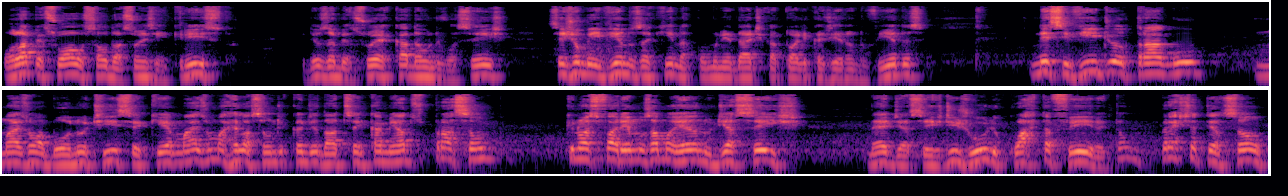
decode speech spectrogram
Olá pessoal, saudações em Cristo. Que Deus abençoe a cada um de vocês. Sejam bem-vindos aqui na comunidade católica Gerando Vidas. Nesse vídeo eu trago mais uma boa notícia, que é mais uma relação de candidatos encaminhados para ação que nós faremos amanhã, no dia 6, né, dia 6 de julho, quarta-feira. Então preste atenção,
